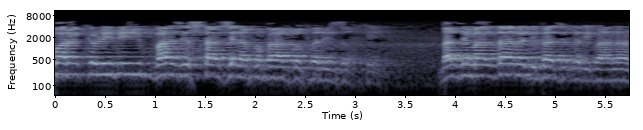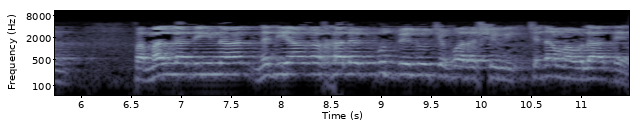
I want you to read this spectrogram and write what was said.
غره کړی دی باز استاد سره په بار په فرض کې بعضی مالدار دي بعضی غریبانان فملذین ندی هغه خلق قتلوا چې غره شوی چې دا مولا دی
